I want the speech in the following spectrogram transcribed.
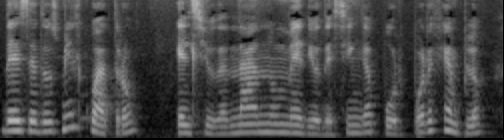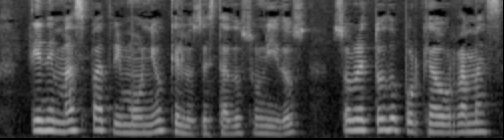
Desde 2004, el ciudadano medio de Singapur, por ejemplo, tiene más patrimonio que los de Estados Unidos, sobre todo porque ahorra más.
